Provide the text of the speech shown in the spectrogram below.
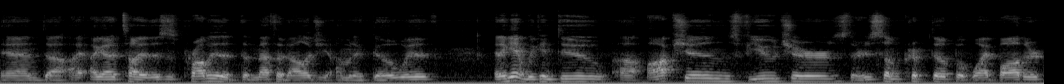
And uh, I, I got to tell you, this is probably the, the methodology I'm going to go with and again, we can do uh, options, futures. There is some crypto, but why bother?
